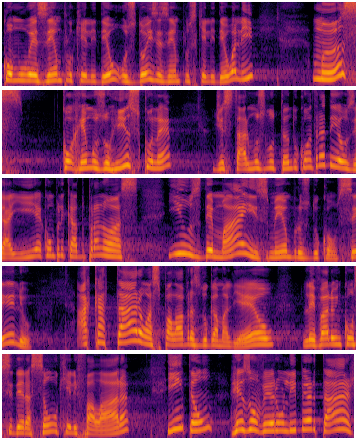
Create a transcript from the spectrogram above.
como o exemplo que ele deu, os dois exemplos que ele deu ali, mas corremos o risco, né, de estarmos lutando contra Deus, e aí é complicado para nós. E os demais membros do conselho acataram as palavras do Gamaliel, levaram em consideração o que ele falara, e então resolveram libertar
